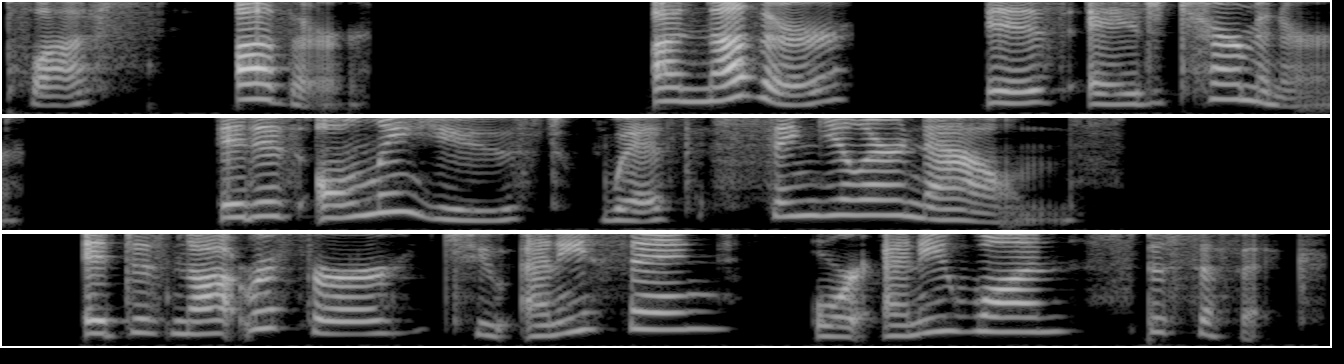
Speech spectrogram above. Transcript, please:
plus other. Another is a determiner. It is only used with singular nouns. It does not refer to anything or anyone specific.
